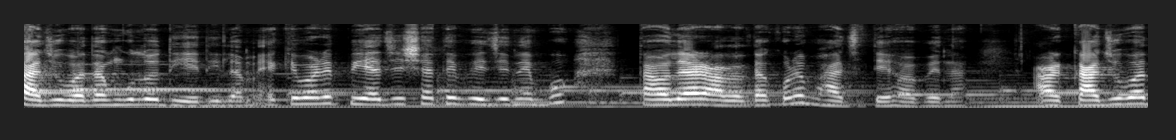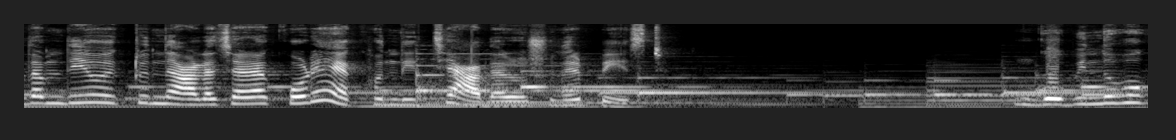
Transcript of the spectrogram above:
কাজু বাদামগুলো দিয়ে দিলাম। একেবারে পেঁয়াজের সাথে ভেজে নেব, তাহলে আর আলাদা করে ভাজতে হবে না। আর কাজু বাদাম দিয়েও একটু নাড়াচাড়া করে এখন দিচ্ছে আদা রসুনের পেস্ট গোবিন্দভোগ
